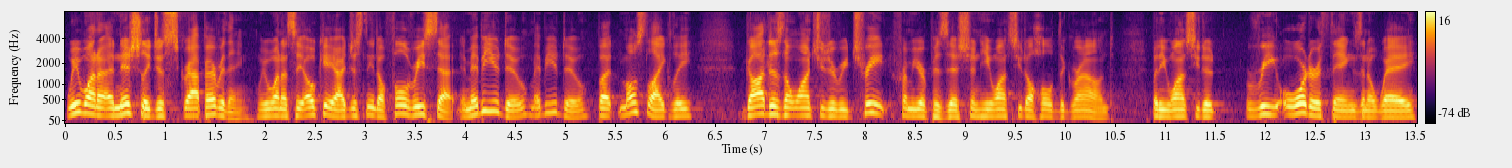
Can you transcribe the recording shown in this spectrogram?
we want to initially just scrap everything. We want to say, okay, I just need a full reset. And maybe you do, maybe you do, but most likely, God doesn't want you to retreat from your position. He wants you to hold the ground, but He wants you to reorder things in a way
